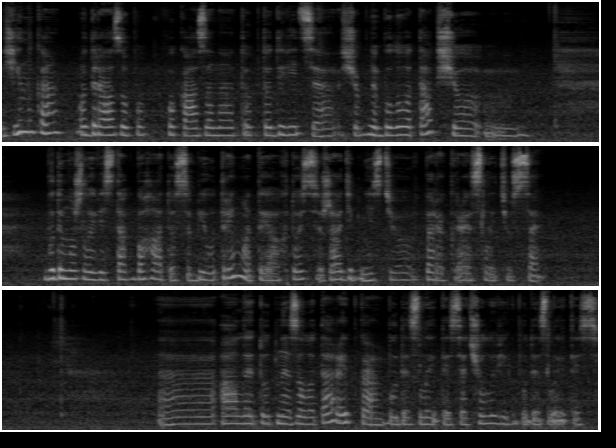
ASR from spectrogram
жінка одразу показана. Тобто дивіться, щоб не було так, що буде можливість так багато собі утримати, а хтось жадібністю перекреслить усе. Е, Але тут не золота рибка буде злитись, а чоловік буде злитись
